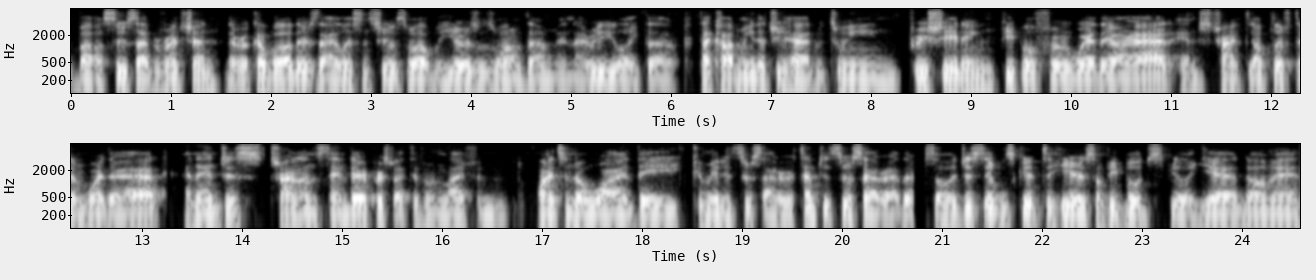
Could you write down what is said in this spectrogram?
about suicide prevention. There were a couple others that I listened to as well, but yours was one of them. And I really like the dichotomy that you had between appreciating people for where they are at and just trying to uplift them where they're at and then just trying to understand their perspective on life and wanted to know why they committed suicide or attempted suicide rather. So it just it was good to hear some people just be like, Yeah, no man,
